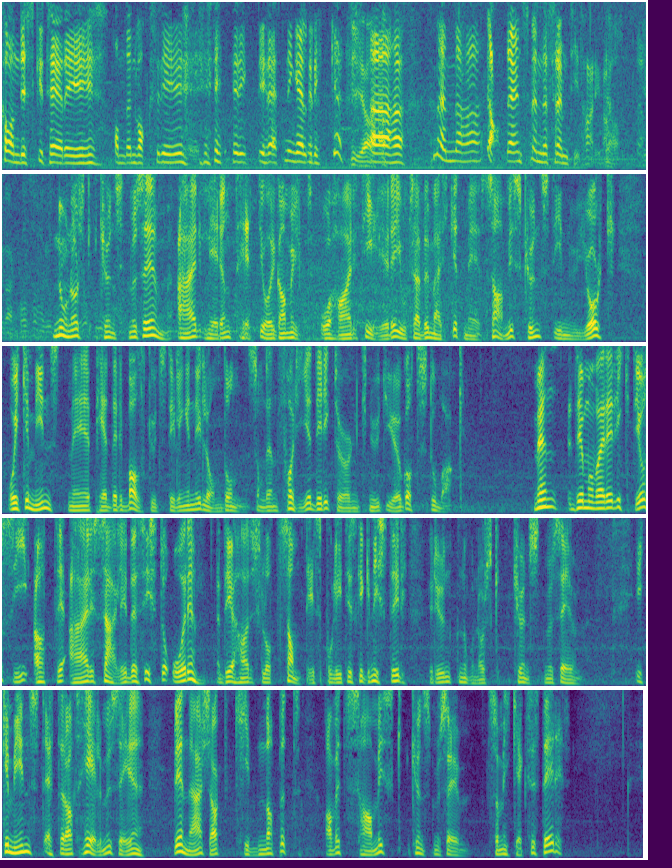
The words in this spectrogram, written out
kan diskutere om den vokser i riktig retning eller ikke. Ja. Uh, men ja, det er en spennende fremtid her i dag. fall. Nordnorsk kunstmuseum er mer enn 30 år gammelt og har tidligere gjort seg bemerket med samisk kunst i New York, og ikke minst med Peder Balk-utstillingen i London, som den forrige direktøren Knut Jøgodt sto bak. Men det må være riktig å si at det er særlig det siste året det har slått samtidspolitiske gnister rundt Nordnorsk kunstmuseum. Ikke minst etter at hele museet ble nær sagt kidnappet av et samisk kunstmuseum som ikke eksisterer.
